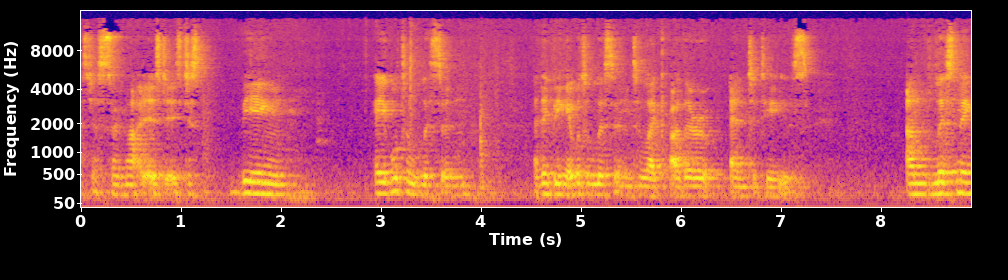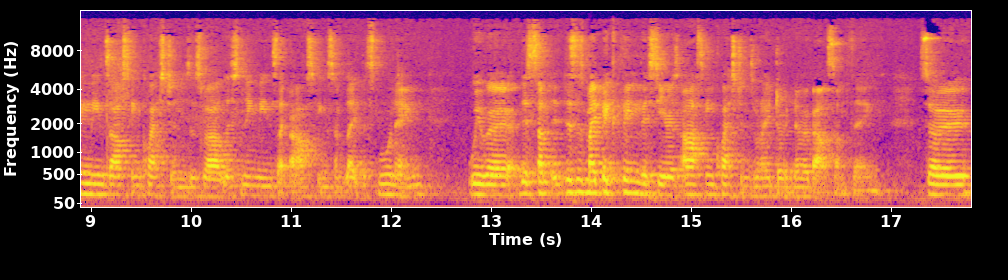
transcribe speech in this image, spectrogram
it's just so much. It's, it's just being able to listen. I think being able to listen to like other entities and listening means asking questions as well. Listening means like asking something. Like this morning, we were this something. This is my big thing this year is asking questions when I don't know about something. So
